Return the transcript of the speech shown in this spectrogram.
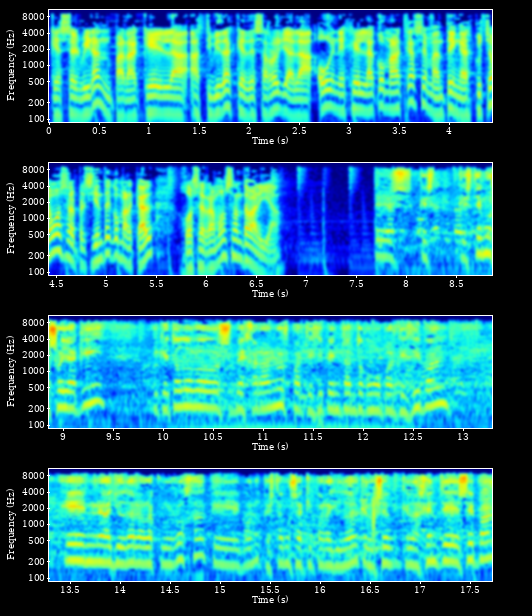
que servirán para que la actividad que desarrolla la ONG en la comarca se mantenga. Escuchamos al presidente comarcal, José Ramón Santamaría. que, que estemos hoy aquí y que todos los bejaranos participen tanto como participan en ayudar a la Cruz Roja, que bueno, que estamos aquí para ayudar, que, que la gente sepa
